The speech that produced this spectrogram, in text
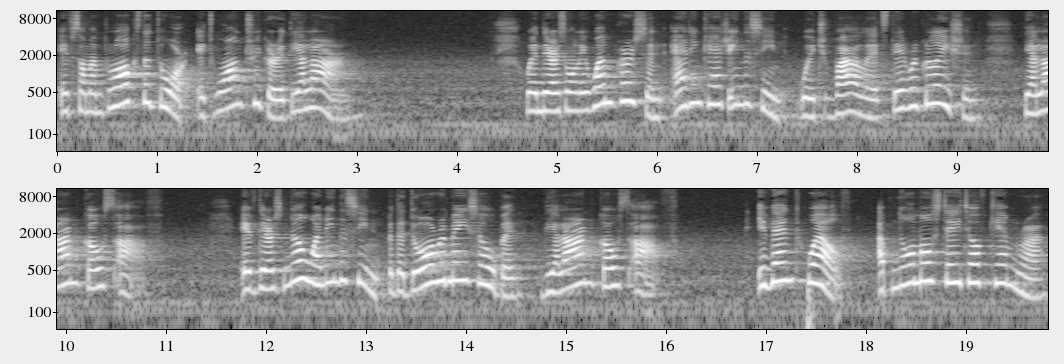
If someone blocks the door, it won't trigger the alarm. When there's only one person adding cash in the scene, which violates the regulation, the alarm goes off. If there's no one in the scene but the door remains open, the alarm goes off. Event 12. Abnormal state of camera.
